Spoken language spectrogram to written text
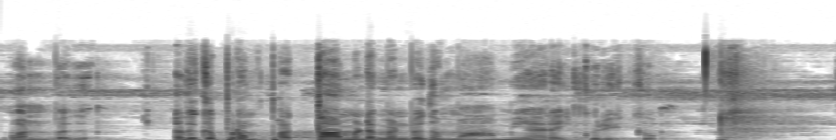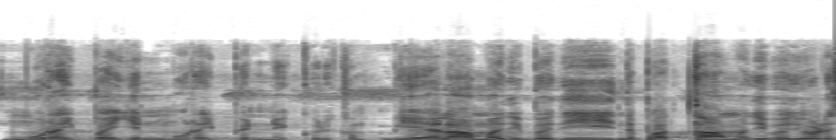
ஒன்பது. அதுக்கப்புறம் பத்தாம் இடம் என்பது மாமியாரை குறிக்கும். முறைப்பையன் முறைப்பெண்ணை குறிக்கும். ஏழாம் அதிபதி இந்த பத்தாம் அதிபதியோடு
